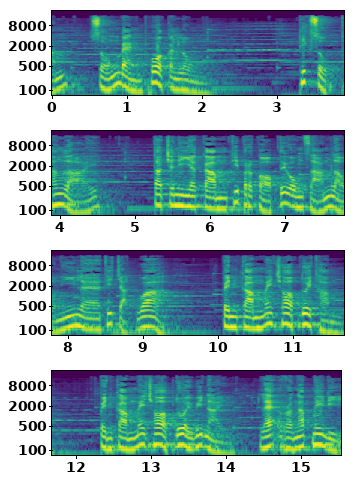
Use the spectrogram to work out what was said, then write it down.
3. สงแบ่งพวกกันลง ภิกษุทั้งหลาย ตัชนียกรรมที่ประกอบด้วยองค์สามเหล่านี้แลที่จัดว่า เป็นกรรมไม่ชอบด้วยธรรม เป็นกรรมไม่ชอบด้วยวินัย และระงับไม่ดี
